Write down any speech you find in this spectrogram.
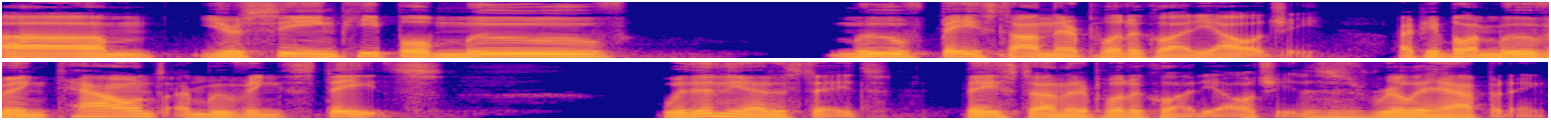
um, you're seeing people move move based on their political ideology. Right? People are moving, towns are moving states within the United States based on their political ideology. This is really happening.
